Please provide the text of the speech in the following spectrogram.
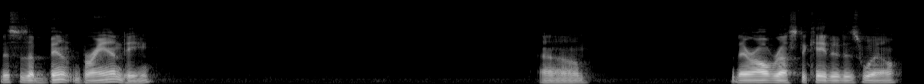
This is a bent brandy. Um, they're all rusticated as well.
